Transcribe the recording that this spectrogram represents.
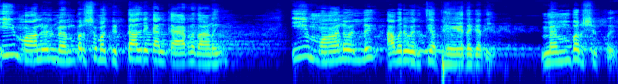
ഈ മാനുവൽ മെമ്പർഷിപ്പ് കിട്ടാതിരിക്കാൻ കാരണതാണ് ഈ മാനുവലിൽ അവർ വരുത്തിയ ഭേദഗതി മെമ്പർഷിപ്പ്.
